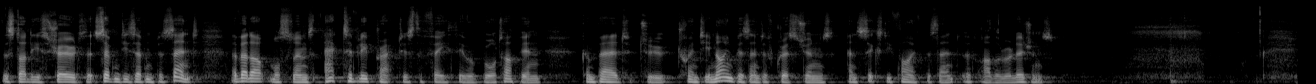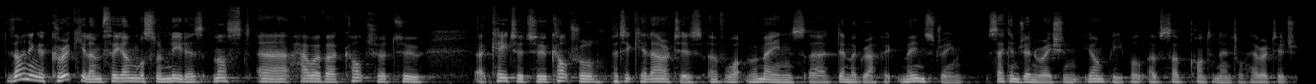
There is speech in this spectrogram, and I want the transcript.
The study showed that 77% of adult Muslims actively practice the faith they were brought up in, compared to 29% of Christians and 65% of other religions. Designing a curriculum for young Muslim leaders must, uh, however, culture to, uh, cater to cultural particularities of what remains uh, demographic mainstream, second generation young people of subcontinental heritage.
